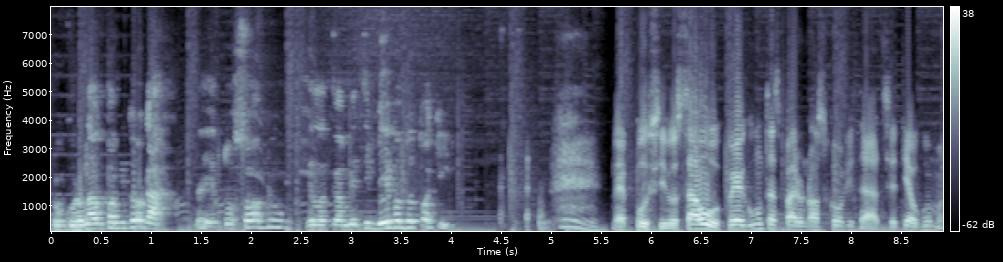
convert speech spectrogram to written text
procurando algo pra me drogar. Daí eu tô sóbrio, relativamente bêbado, eu tô aqui. Não é possível. Saul, perguntas para o nosso convidado. Você tem alguma?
